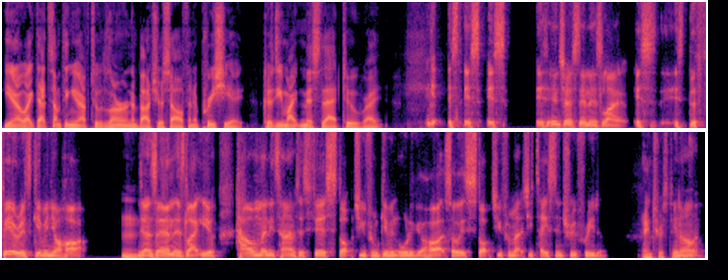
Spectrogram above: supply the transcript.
You know, like that's something you have to learn about yourself and appreciate because you might miss that too, right? It's it's it's it's interesting. It's like it's it's the fear is giving your heart. Mm. You know what I'm saying? It's like you how many times has fear stopped you from giving all of your heart? So it stopped you from actually tasting true freedom. Interesting. You know?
